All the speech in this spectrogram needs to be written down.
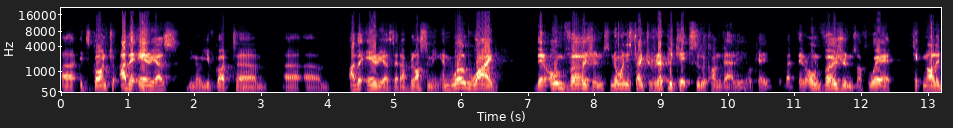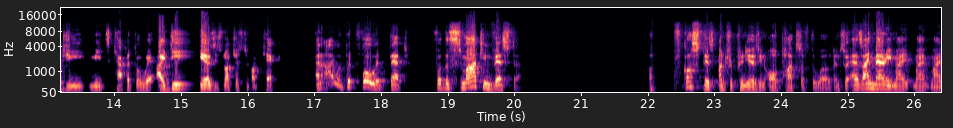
uh, it's gone to other areas. You know, you've got um, uh, um, other areas that are blossoming. And worldwide, their own versions. No one is trying to replicate Silicon Valley, okay, but their own versions of where technology meets capital, where ideas is not just about tech. And I would put forward that for the smart investor, of course, there's entrepreneurs in all parts of the world. And so, as I marry my, my, my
